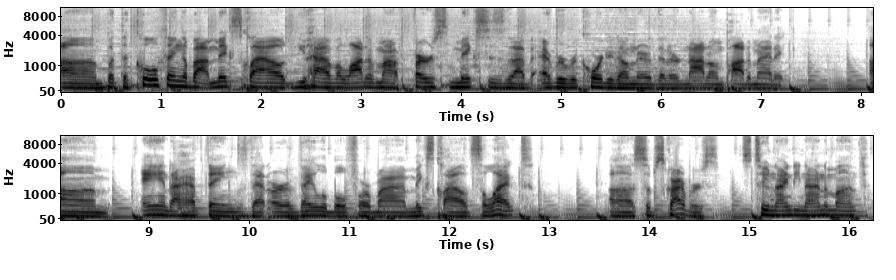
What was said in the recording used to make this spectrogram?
Um, but the cool thing about Mixcloud, you have a lot of my first mixes that I've ever recorded on there that are not on Podomatic. Um, and I have things that are available for my Mixcloud Select uh, subscribers. It's two ninety nine a month.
